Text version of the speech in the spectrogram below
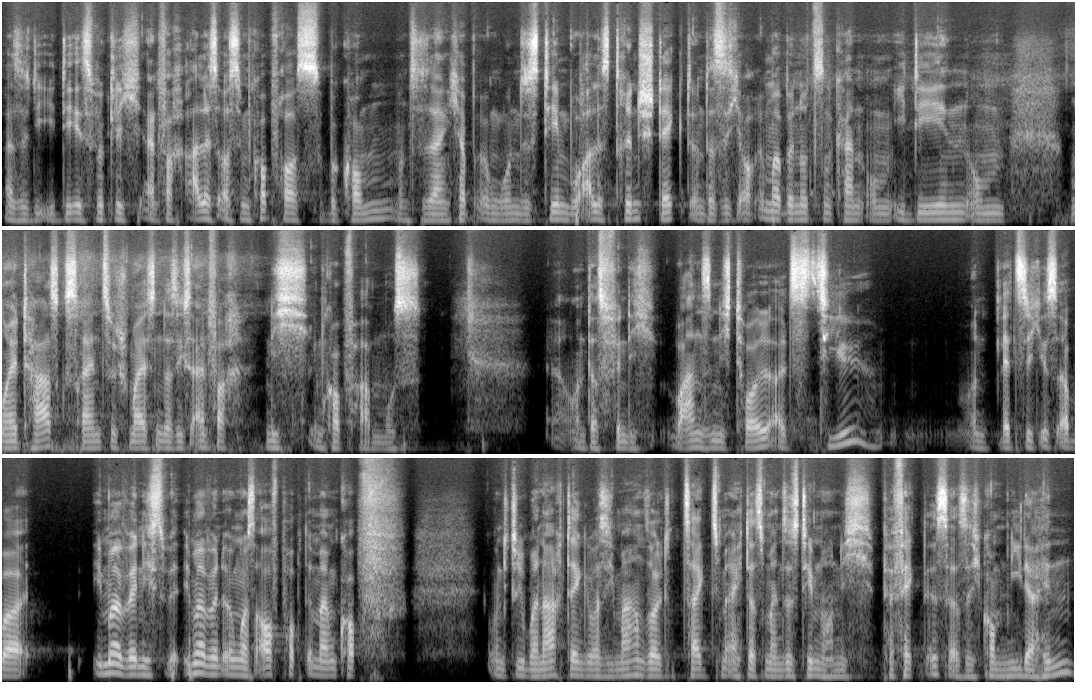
Also die Idee ist wirklich einfach alles aus dem Kopf rauszubekommen und zu sagen, ich habe irgendwo ein System, wo alles drin steckt und das ich auch immer benutzen kann, um Ideen, um neue Tasks reinzuschmeißen, dass ich es einfach nicht im Kopf haben muss. Und das finde ich wahnsinnig toll als Ziel. Und letztlich ist aber immer, wenn ich immer wenn irgendwas aufpoppt in meinem Kopf, und ich drüber nachdenke, was ich machen sollte, zeigt es mir eigentlich, dass mein System noch nicht perfekt ist. Also ich komme nie dahin.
